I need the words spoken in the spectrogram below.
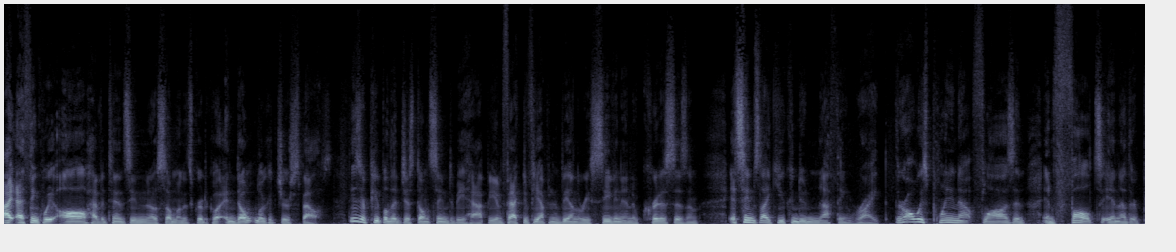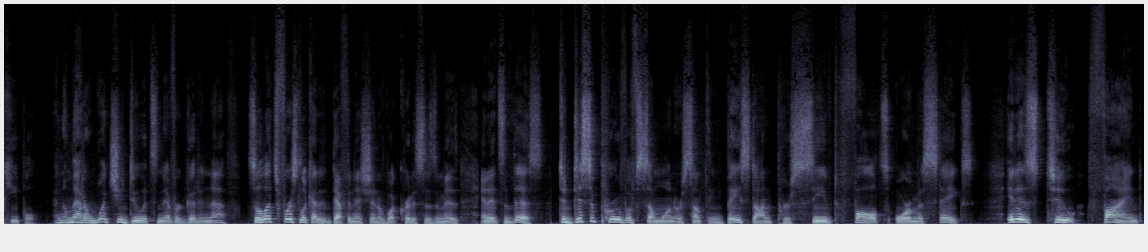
I, I think we all have a tendency to know someone that's critical, and don't look at your spouse. These are people that just don't seem to be happy. In fact, if you happen to be on the receiving end of criticism, it seems like you can do nothing right. They're always pointing out flaws and, and faults in other people. And no matter what you do, it's never good enough. So let's first look at a definition of what criticism is, and it's this to disapprove of someone or something based on perceived faults or mistakes. It is to find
